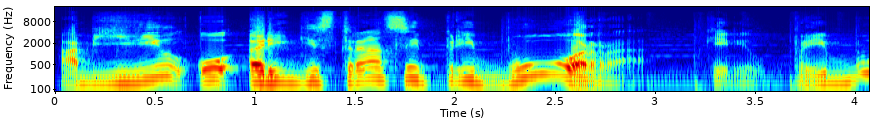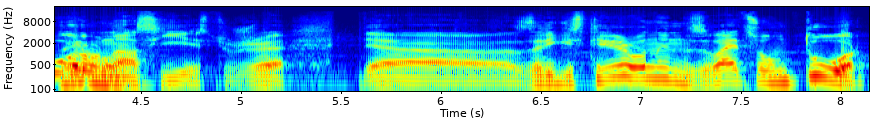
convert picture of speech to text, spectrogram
объявил о регистрации прибора. Кирилл, прибор, прибор. у нас есть уже э, зарегистрированный, называется он ТОР,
